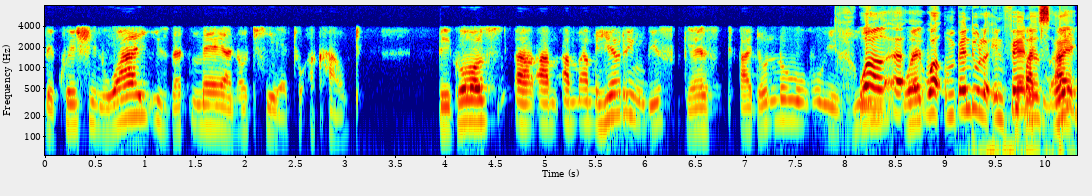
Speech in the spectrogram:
the question: Why is that mayor not here to account? Because uh, I'm, I'm I'm hearing this guest. I don't know who is he. Well, uh, where- well, Mpendulo, in fairness, I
